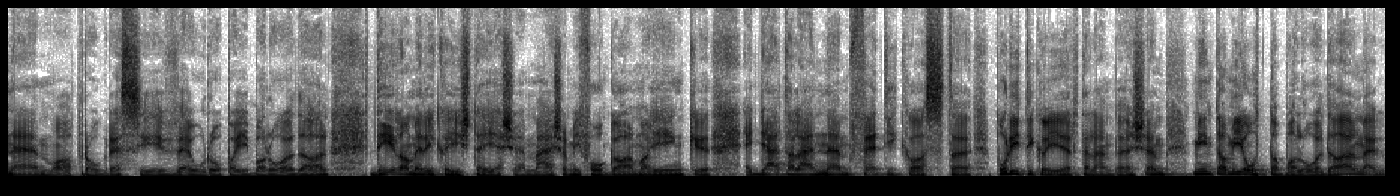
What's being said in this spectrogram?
nem a progresszív európai baloldal. Dél-Amerika is teljesen más, ami fogalmaink egyáltalán nem fedik azt politikai értelemben sem, mint ami ott a baloldal, meg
